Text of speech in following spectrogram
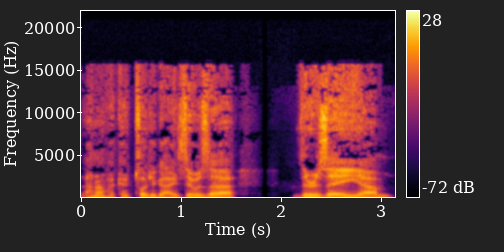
don't know if I told you guys there was a there's a, um,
